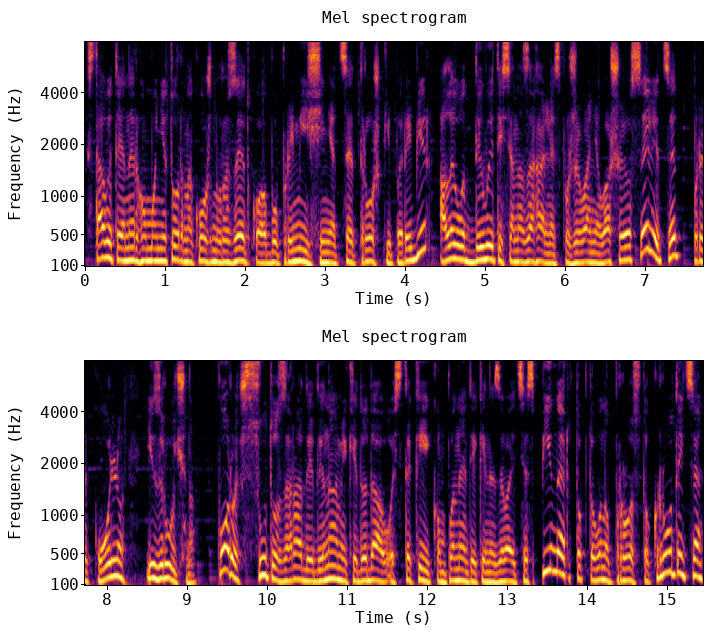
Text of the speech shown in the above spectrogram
Ставити енергомонітор на кожну розетку або приміщення це трошки перебір, але от дивитися на загальне споживання вашої оселі це прикольно і зручно. Поруч суто заради динаміки додав ось такий компонент, який називається спінер, тобто воно просто крутиться.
